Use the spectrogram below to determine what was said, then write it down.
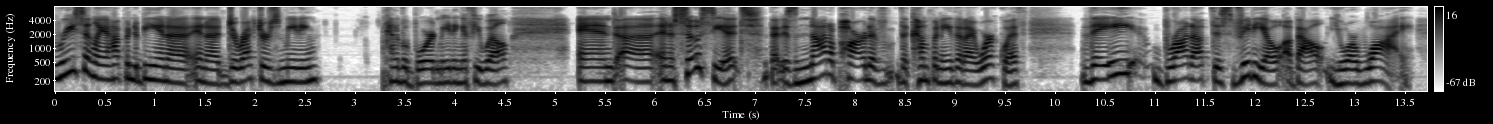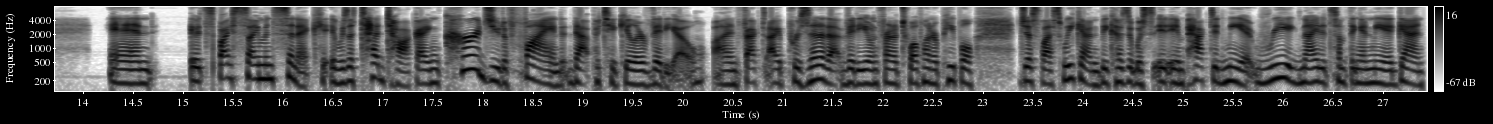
recently I happened to be in a in a directors meeting, kind of a board meeting, if you will, and uh, an associate that is not a part of the company that I work with, they brought up this video about your why, and it's by Simon Sinek. It was a TED Talk. I encourage you to find that particular video. Uh, in fact, I presented that video in front of 1,200 people just last weekend because it was it impacted me. It reignited something in me again.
